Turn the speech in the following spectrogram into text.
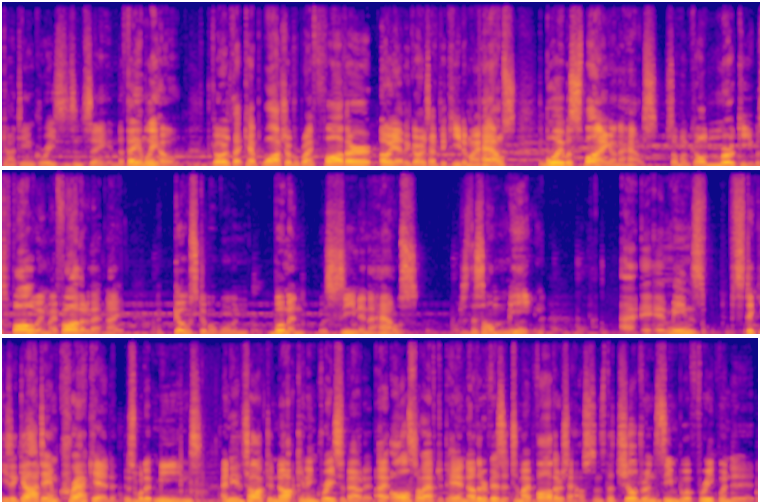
goddamn Grace is insane. The family home. The guards that kept watch over my father. Oh yeah, the guards have the key to my house. The boy was spying on the house. Someone called Murky was following my father that night. A ghost of a woman woman was seen in the house. What does this all mean? It means Sticky's a goddamn crackhead, is what it means. I need to talk to Notkin and Grace about it. I also have to pay another visit to my father's house, since the children seem to have frequented it.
